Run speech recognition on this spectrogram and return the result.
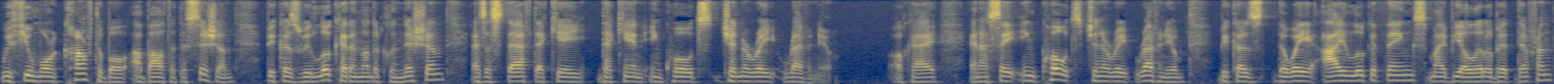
we feel more comfortable about the decision because we look at another clinician as a staff that can, that can in quotes generate revenue okay? And i say in quotes generate revenue because the way i look at things might be a little bit different.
